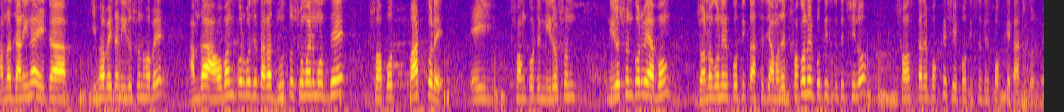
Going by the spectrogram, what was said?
আমরা জানি না এটা কীভাবে এটা নিরসন হবে। আমরা আহ্বান করব যে তারা দ্রুত সময়ের মধ্যে শপথ পাঠ করে এই সংকটের নিরসন নিরসন করবে এবং জনগণের প্রতি কাছে যে আমাদের সকলের প্রতিশ্রুতি ছিল সংস্কারের পক্ষে সেই প্রতিশ্রুতির পক্ষে কাজ করবে।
